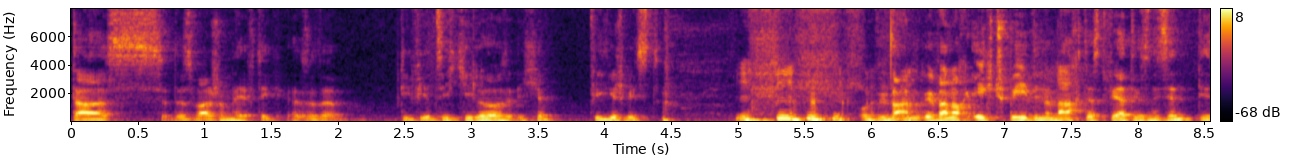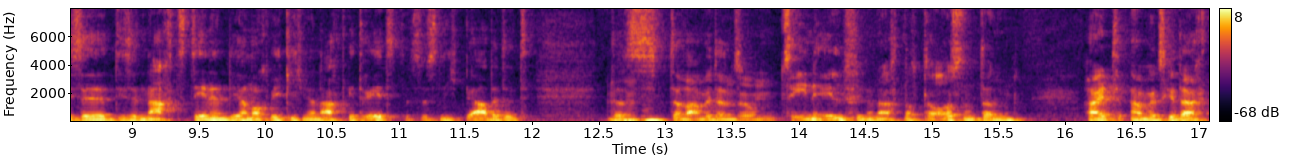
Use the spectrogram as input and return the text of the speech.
das, das war schon heftig. Also da, die 40 Kilo, ich habe viel geschwitzt. Und wir waren, wir waren auch echt spät in der Nacht erst fertig. Also diese, diese, diese Nachtszenen, die haben auch wirklich in der Nacht gedreht. Das ist nicht bearbeitet. Das, Da waren wir dann so um 10, 11 in der Nacht noch draußen und dann halt haben wir uns gedacht,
